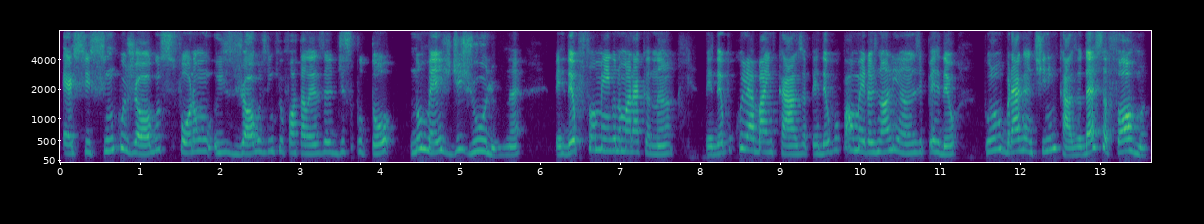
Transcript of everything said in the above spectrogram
esses cinco jogos foram os jogos em que o Fortaleza disputou no mês de julho, né? Perdeu para o Flamengo no Maracanã, perdeu para o Cuiabá em casa, perdeu para o Palmeiras no Aliança e perdeu para o Bragantino em casa. Dessa forma,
